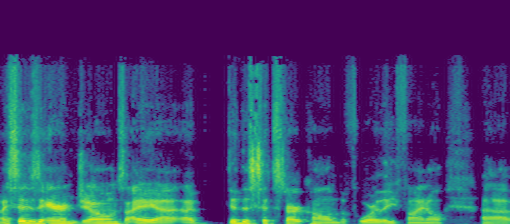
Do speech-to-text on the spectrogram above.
My sit is Aaron Jones. I, uh, I did the sit start column before the final. Uh,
